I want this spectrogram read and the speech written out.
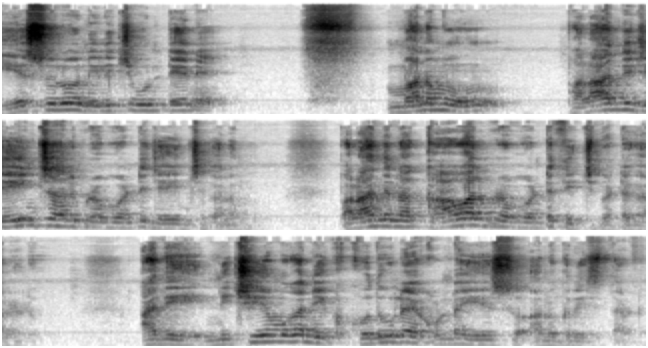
యేసులో నిలిచి ఉంటేనే మనము ఫలాంది జయించాలి ప్రభు అంటే జయించగలము. ఫలాంది నాకు కావాలి ప్రభు అంటే తెచ్చిపెట్టగలడు. అది నిశ్చయముగా నీకు కొదువు లేకుండా యేసు అనుగ్రహిస్తాడు.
